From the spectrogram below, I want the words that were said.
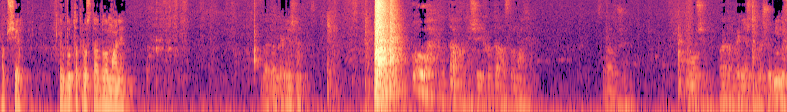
Вообще, как будто просто обломали. В этом, конечно. О, вот так вот еще не хватало сломать. Сразу же. В общем, в этом, конечно, большой минус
